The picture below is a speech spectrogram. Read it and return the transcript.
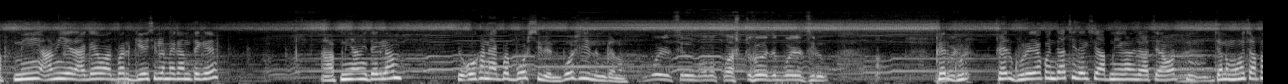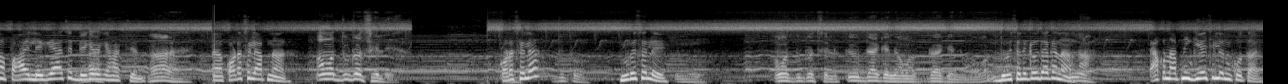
আপনি আমি এর আগেও একবার গিয়েছিলাম এখান থেকে। আপনি আমি দেখলাম যে ওখানে একবার বসছিলেন। বসেছিলেন কেন? বসেছিলেন বাবা কষ্ট হয়েছে বলেছিলাম ফের ঘুরে ফের ঘুরে যখন যাচ্ছি দেখছি আপনি এখানে যাচ্ছেন। আমার যেন মনে হচ্ছে আপনার পায়ে লেগে আছে বেগে বেগে হাঁটছেন। হ্যাঁ হ্যাঁ। কটা ছেলে আপনার? আমার দুটো ছেলে। কটা ছেলে? দুটো। দুটো ছেলে? আমার দুটো ছেলে। কেউ দেখে না আমার দেখে না বাবা। দুটো ছেলে কেউ দেখে না? না। এখন আপনি গিয়েছিলেন কোথায়?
